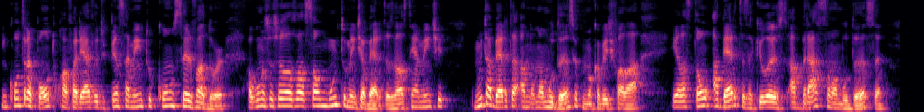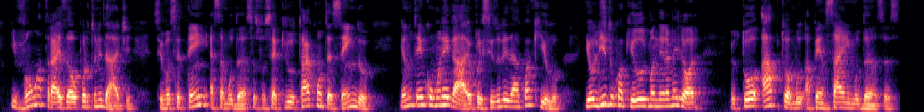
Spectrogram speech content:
em contraponto com a variável de pensamento conservador. Algumas pessoas elas são muito mente abertas, elas têm a mente muito aberta a uma mudança, como eu acabei de falar, e elas estão abertas àquilo, elas abraçam a mudança e vão atrás da oportunidade. Se você tem essa mudança, se você aquilo está acontecendo, eu não tenho como negar, eu preciso lidar com aquilo. E eu lido com aquilo de maneira melhor. Eu estou apto a, a, pensar em mudanças.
